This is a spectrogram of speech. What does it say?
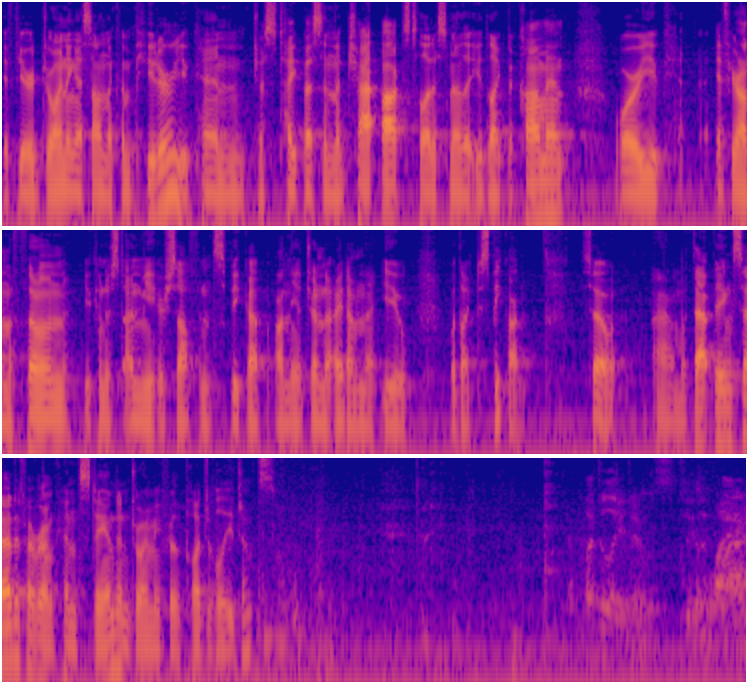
If you're joining us on the computer, you can just type us in the chat box to let us know that you'd like to comment, or you can, if you're on the phone, you can just unmute yourself and speak up on the agenda item that you would like to speak on. So, um, with that being said, if everyone can stand and join me for the Pledge of Allegiance. I pledge allegiance to the flag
